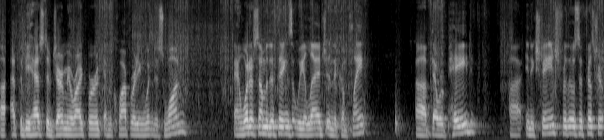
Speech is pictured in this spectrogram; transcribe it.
uh, at the behest of Jeremy Reichberg and cooperating witness one? And what are some of the things that we allege in the complaint uh, that were paid uh, in exchange for those official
